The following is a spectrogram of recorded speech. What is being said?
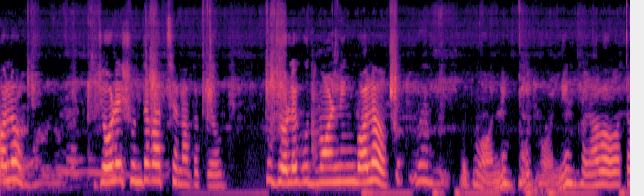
বলো। জোরে শুনতে পাচ্ছে না তো কেউ। একটু জোরে গুড মর্নিং বলো। গুড মর্নিং গুড মর্নিং সোনা বাবা তো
